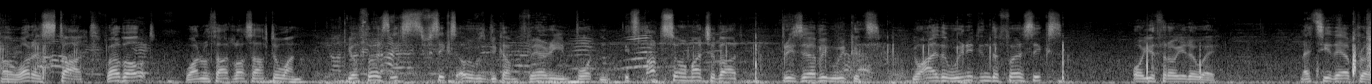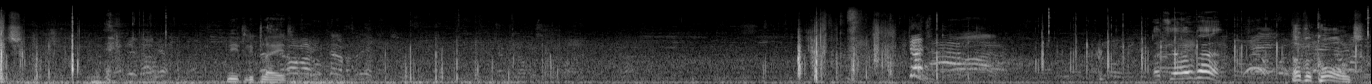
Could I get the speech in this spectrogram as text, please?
Oh, what a start. Well bowled. One without loss after one. Your first six, six overs become very important. It's not so much about preserving wickets. You either win it in the first six or you throw it away. Let's see their approach. Neatly played. That's it over. Overcalled.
